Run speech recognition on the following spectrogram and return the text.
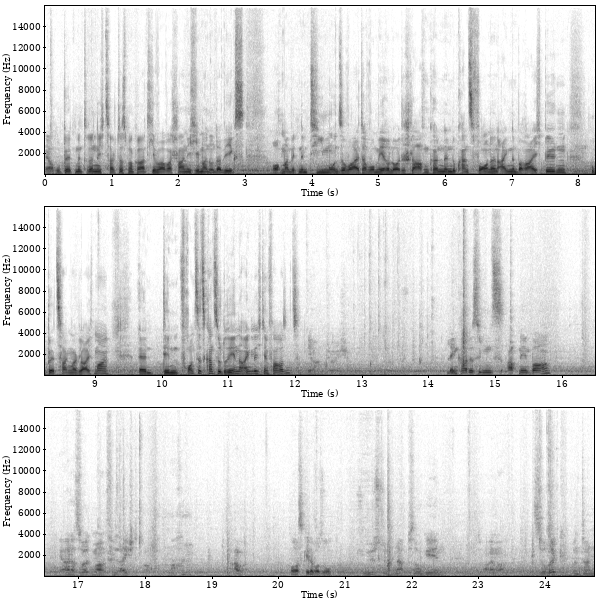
Ja, Hubbett mit drin, ich zeig das mal gerade. Hier war wahrscheinlich jemand unterwegs, auch mal mit einem Team und so weiter, wo mehrere Leute schlafen können, denn du kannst vorne einen eigenen Bereich bilden. Hubbett zeigen wir gleich mal. Äh, den Frontsitz kannst du drehen eigentlich, den Fahrersitz? Ja, natürlich. Lenkrad ist übrigens abnehmbar. Ja, das sollten wir vielleicht auch machen. Aber Oh, das geht aber so. es müsste knapp so gehen. Einmal zurück und dann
